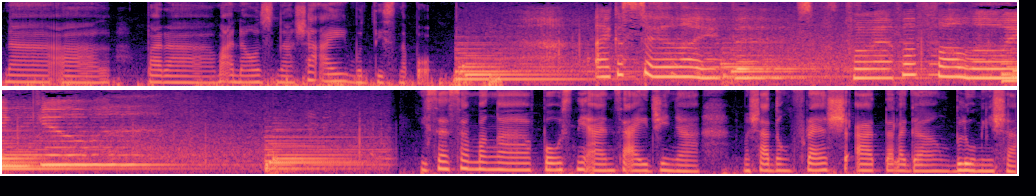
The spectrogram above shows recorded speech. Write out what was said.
na uh, para ma-announce na siya ay buntis na po. I could stay like this Forever following you isa sa mga post ni Anne sa IG niya, masyadong fresh at talagang blooming siya.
